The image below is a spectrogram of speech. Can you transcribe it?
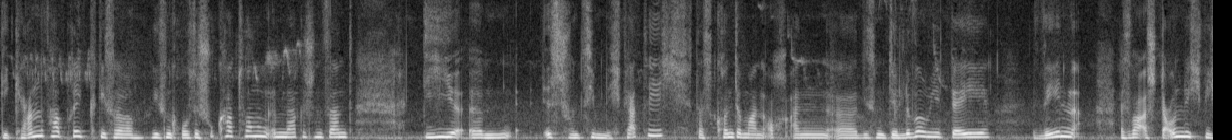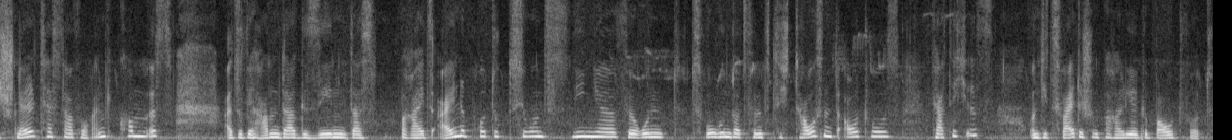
die Kernfabrik, dieser riesengroße Schuhkarton im Märkischen Sand, die ähm, ist schon ziemlich fertig. Das konnte man auch an äh, diesem Delivery Day sehen. Es war erstaunlich, wie schnell Tesla vorangekommen ist. Also wir haben da gesehen, dass bereits eine Produktionslinie für rund 250.000 Autos fertig ist und die zweite schon parallel gebaut wird.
